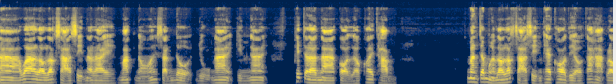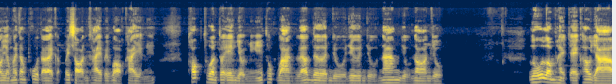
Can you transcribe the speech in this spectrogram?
ณาว่าเรารักษาศีลอะไร มักน้อย สันโดษอยู่ง่าย กินง่าย พิจารณาก่อนแล้วค่อยทำมันจะเหมือนเรารักษาศีลแค่ข้อเดียว ถ้าหากเรายังไม่ต้องพูดอะไรไปสอนใครไปบอกใครอย่างนี้ ทบทวนตัวเองอย่างนี้ทุกวันแล้วเดินอยู่ยืนอยู่นั่งอยู่นอนอยู่ รู้ลมหายใจเข้ายาว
